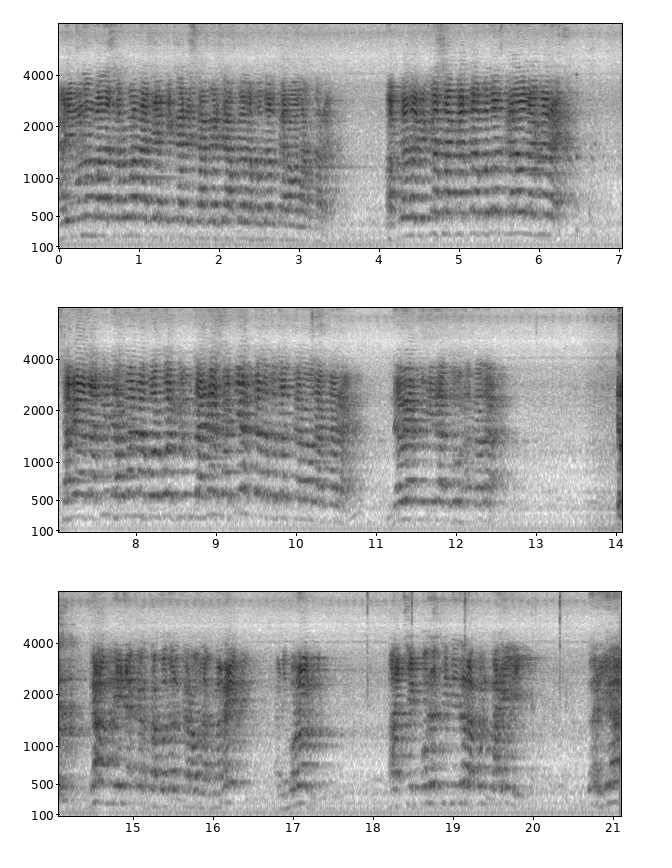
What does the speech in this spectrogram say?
आणि म्हणून मला सर्वांना त्या ठिकाणी सांगायचं आपल्याला बदल करावा लागणार आहे आपल्याला विकासाकरता बदल करावा लागणार आहे सगळ्या जाती धर्मांना बरोबर घेऊन जाण्यासाठी आपल्याला बदल करावा लागणार आहे नव्या पिढीला दोन हाताला काम देण्याकरता बदल करावा लागणार आहे आणि म्हणून आजची परिस्थिती जर आपण पाहिली तर या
